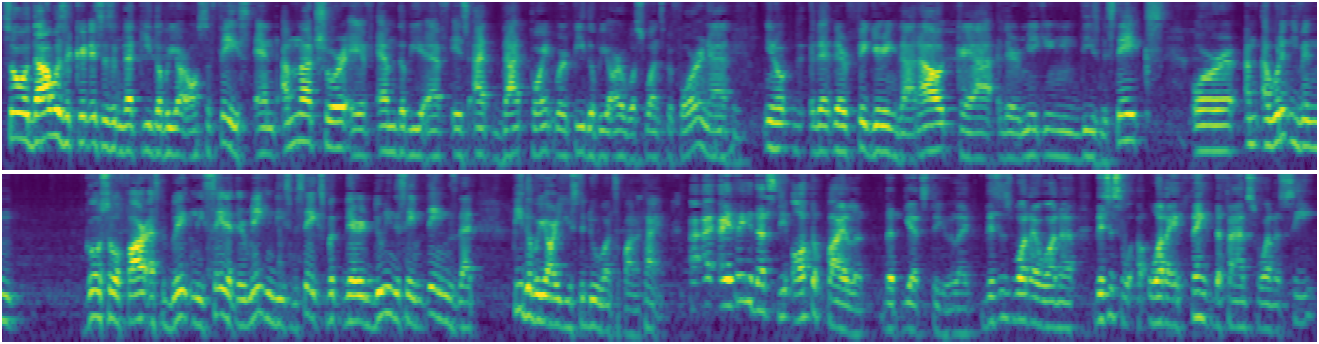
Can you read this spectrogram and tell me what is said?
So that was a criticism that PWR also faced, and I'm not sure if MWF is at that point where PWR was once before, and uh, you know th- they're figuring that out. Kaya they're making these mistakes, or um, I wouldn't even go so far as to blatantly say that they're making these mistakes, but they're doing the same things that PWR used to do once upon a time. I, I think that's the autopilot that gets to you. Like this is what I wanna. This is what I think the fans want to see,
